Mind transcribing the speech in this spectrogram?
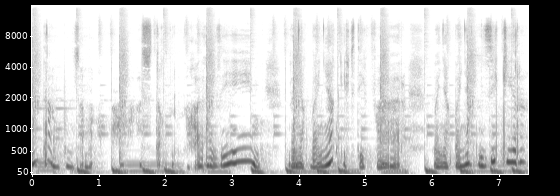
Minta ampun sama Allah. Astagfirullahalazim banyak-banyak istighfar banyak-banyak berzikir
